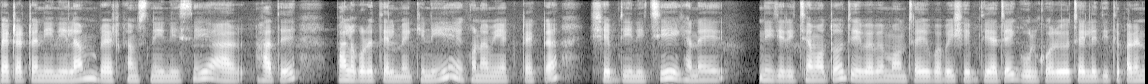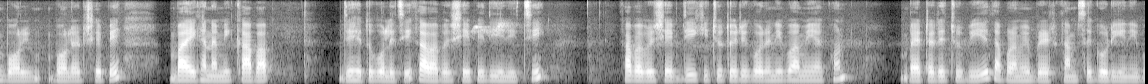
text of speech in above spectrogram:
ব্যাটারটা নিয়ে নিলাম ব্রেড ক্রামস নিয়ে নিছি আর হাতে ভালো করে তেল মেখে নিয়ে এখন আমি একটা একটা শেপ দিয়ে নিচ্ছি। এখানে নিজের ইচ্ছা মতো যেভাবে মন চাই ওভাবেই শেপ দেওয়া যায়। গুল করেও চাইলে দিতে পারেন বল, বলের শেপে বা এখানে আমি কাবাব, যেহেতু বলেছি কাবাবের শেপে দিয়ে নিচ্ছি। কাবাবের শেপ দিয়ে কিছু তৈরি করে নিব আমি এখন ব্যাটারে চুবিয়ে, তারপর আমি ব্রেড ক্রামসে গড়িয়ে নিব।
